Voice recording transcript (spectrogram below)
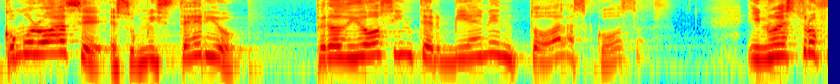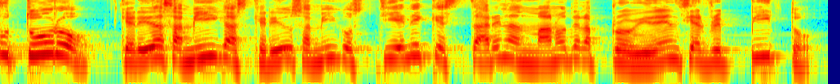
¿Cómo lo hace? Es un misterio. Pero Dios interviene en todas las cosas. Y nuestro futuro, queridas amigas, queridos amigos, tiene que estar en las manos de la providencia. Repito,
